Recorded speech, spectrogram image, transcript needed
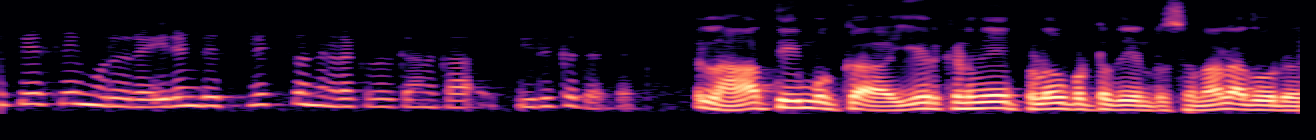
இபிஎஸ்லேயும் ஒரு இரண்டு ஸ்பிளிட்ஸ் வந்து நடக்கிறதுக்கான கா இருக்குதா சார்? இல்லை அதிமுக ஏற்கனவே பிளவுபட்டது என்று சொன்னால் அது ஒரு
